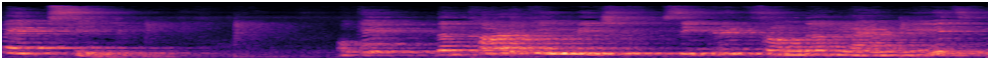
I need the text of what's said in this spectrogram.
pepsin. Okay, the third thing which secret from the gland is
